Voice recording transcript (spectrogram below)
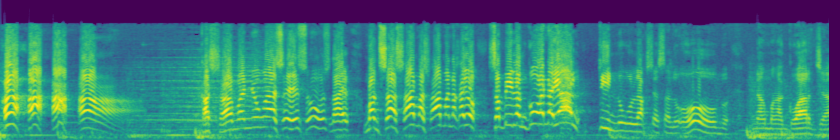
Ha, ha, ha, ha! Kasama nyo nga si Jesus dahil magsasama-sama na kayo sa bilangguan na yan. Tinulak siya sa loob ng mga gwardya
